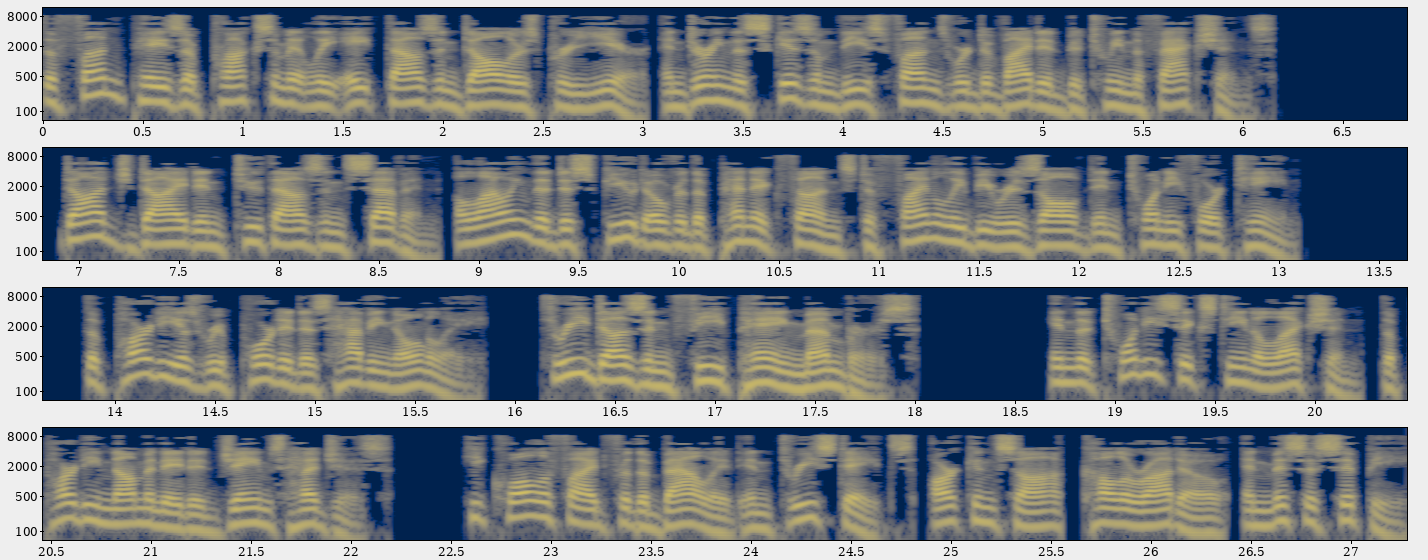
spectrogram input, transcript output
The fund pays approximately $8,000 per year, and during the schism these funds were divided between the factions. Dodge died in 2007, allowing the dispute over the Pennock funds to finally be resolved in 2014. The party is reported as having only three dozen fee-paying members. In the 2016 election, the party nominated James Hedges. He qualified for the ballot in three states, Arkansas, Colorado, and Mississippi,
